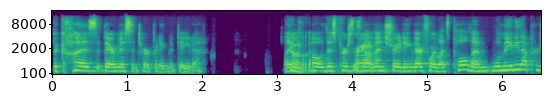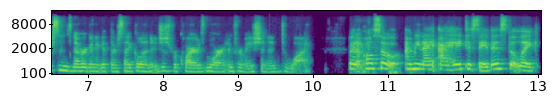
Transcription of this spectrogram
because they're misinterpreting the data. Like, totally. oh, this person's right. not menstruating, therefore let's pull them. Well, maybe that person's never going to get their cycle and it just requires more information into why. But also, I mean, I, I hate to say this, but like,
